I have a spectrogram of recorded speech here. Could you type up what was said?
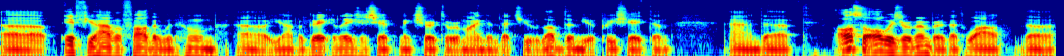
uh, if you have a father with whom uh, you have a great relationship, make sure to remind them that you love them, you appreciate them, and uh, also always remember that while the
